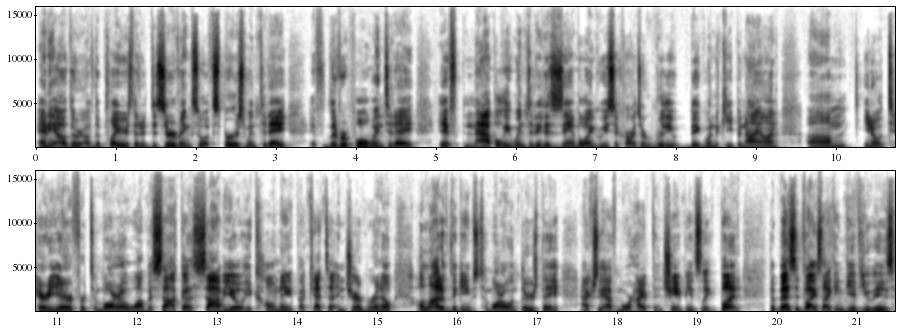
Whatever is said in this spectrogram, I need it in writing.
any other of the players that are deserving. So if Spurs win today, if Liverpool win today, if Napoli win today, this Zambo Anguissa cards are a really big one to keep an eye on. Um, you know, Terrier for tomorrow, Wan-Bissaka, Savio, Ikone, Paqueta, and Gerard Moreno. A lot of the games tomorrow and Thursday actually have more hype than Champions League. But the best advice I can give you is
